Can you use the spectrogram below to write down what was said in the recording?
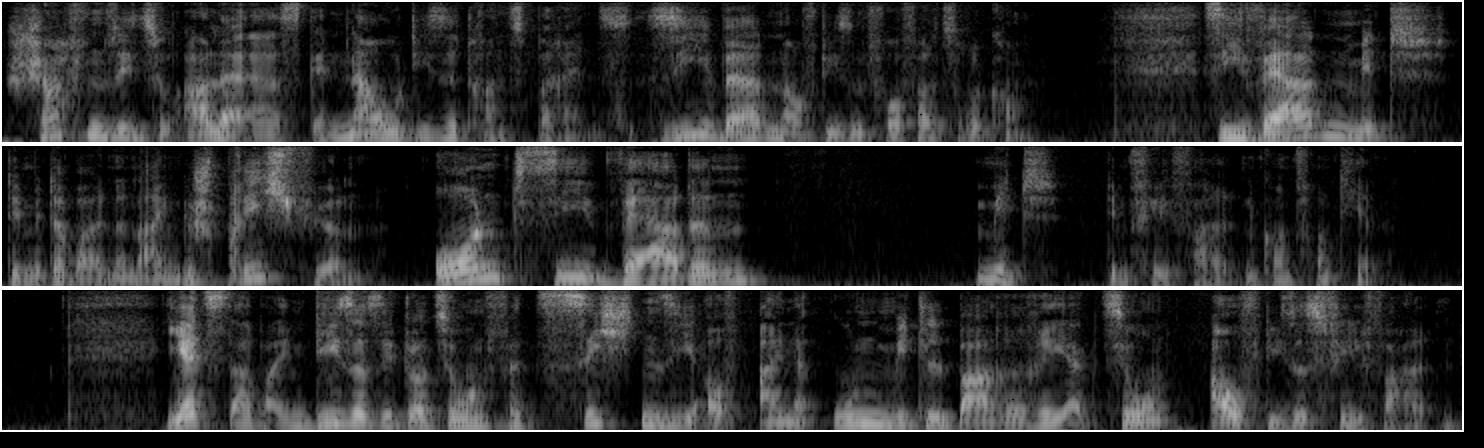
Schaffen Sie zuallererst genau diese Transparenz. Sie werden auf diesen Vorfall zurückkommen. Sie werden mit den Mitarbeitenden ein Gespräch führen und Sie werden mit dem Fehlverhalten konfrontieren. Jetzt aber in dieser Situation verzichten Sie auf eine unmittelbare Reaktion auf dieses Fehlverhalten,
